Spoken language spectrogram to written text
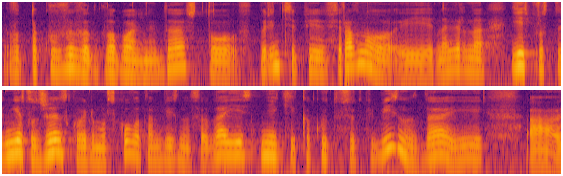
вот такой вывод глобальный, да, что, в принципе, все равно, и, наверное, есть просто, нет вот женского или мужского там бизнеса, да, есть некий какой-то все-таки бизнес, да, и а,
